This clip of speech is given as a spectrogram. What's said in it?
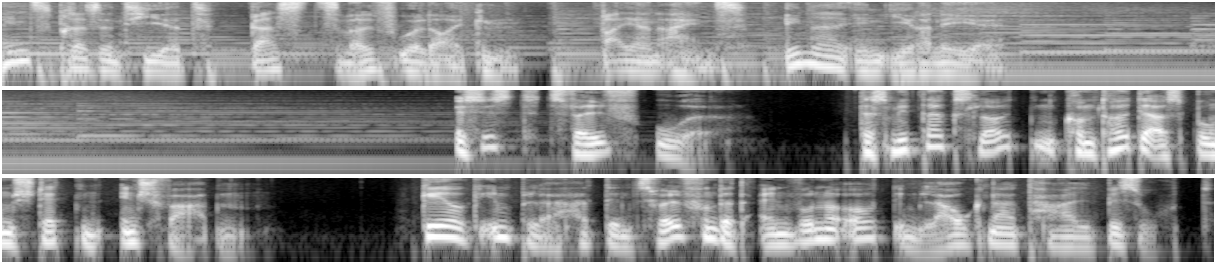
1 präsentiert das 12 Uhr Läuten. Bayern 1, immer in ihrer Nähe. Es ist 12 Uhr. Das Mittagsläuten kommt heute aus Bonstetten in Schwaben. Georg Impler hat den 1200 Einwohnerort im Laugnatal besucht.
